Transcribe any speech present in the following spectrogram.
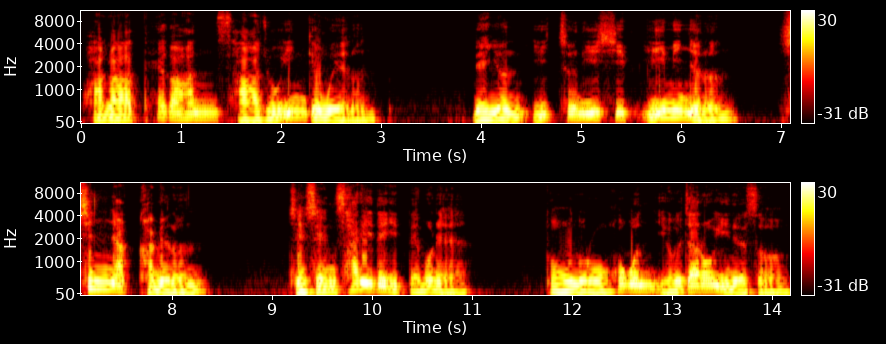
화가 태가한 사주인 경우에는 내년 2022민년은 신약하면은 재생살이 되기 때문에 돈으로 혹은 여자로 인해서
